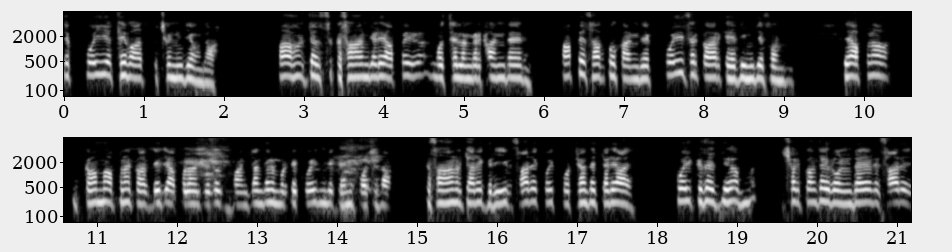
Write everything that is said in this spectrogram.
ਤੇ ਕੋਈ ਇੱਥੇ ਬਾਤ ਪੁੱਛਣ ਨਹੀਂ ਜਿਉਂਦਾ ਆ ਹੁਣ ਤੇ ਕਿਸਾਨ ਜਿਹੜੇ ਆਪੇ ਉੱਥੇ ਲੰਗਰ ਖਾਂਦੇ ਨੇ, ਆਪੇ ਸਭ ਕੁਝ ਕਰਦੇ ਕੋਈ ਸਰਕਾਰ ਕਿਸੇ ਦੀ ਨਹੀਂ ਜੇ ਸੁਣਦੀ। ਇਹ ਆਪਣਾ ਕੰਮ ਆਪਣਾ ਕਰਦੇ ਜੇ, ਆਪਣਾ ਜਦੋਂ ਬਣ ਜਾਂਦੇ ਨੇ, ਮੁੜ ਕੇ ਕੋਈ ਨਹੀਂ ਜੇ ਕਿਸੇ ਨੂੰ ਪੁੱਛਦਾ। ਕਿਸਾਨ ਵਿਚਾਰੇ ਗਰੀਬ, ਸਾਰੇ ਕੋਈ ਕੋਠਿਆਂ ਤੇ ਚੜਿਆ ਹੈ, ਕੋਈ ਕਿਤੇ ਸੜਕਾਂ ਤੇ ਰੁਲਣ ਨੇ ਸਾਰੇ,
